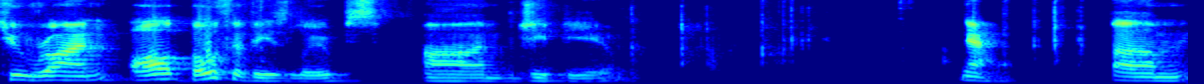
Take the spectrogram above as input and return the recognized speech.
to run all both of these loops on the GPU. Now, um,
